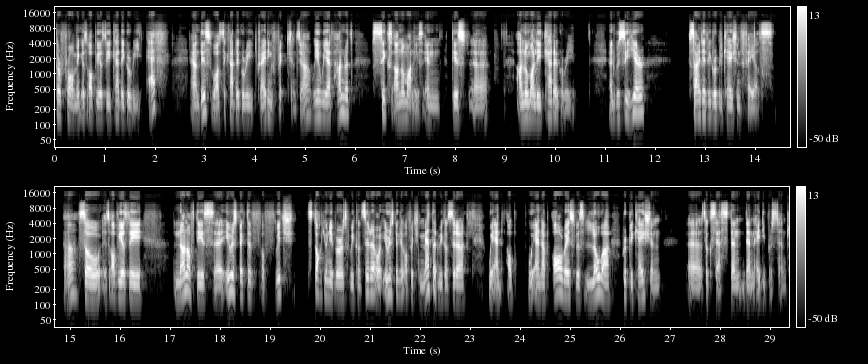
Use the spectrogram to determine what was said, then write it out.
performing is obviously category F, and this was the category trading frictions. Yeah, here we have 106 anomalies in this uh, anomaly category, and we see here scientific replication fails. Uh, so it's obviously none of these, uh, irrespective of which stock universe we consider or irrespective of which method we consider, we end up we end up always with lower replication uh, success than than 80%.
